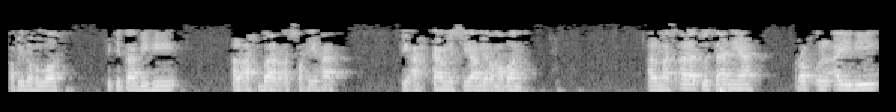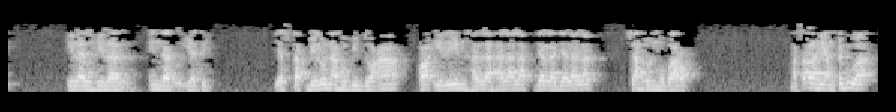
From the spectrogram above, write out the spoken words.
hafizahullah fi kitabih Al-Akhbar As-Sahihah fi ahkam siyam Ramadan. Al-mas'alatu tsaniyah raf'ul aidi ilal hilal inda ru'yatih. Yastaqbilunahu bidu'a qailin halla halalak jalla jalalak syahrun mubarak. Masalah yang kedua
